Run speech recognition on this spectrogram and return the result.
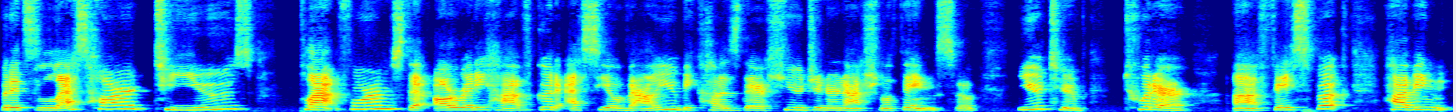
but it's less hard to use platforms that already have good SEO value because they're huge international things. So, YouTube, Twitter, uh, Facebook, having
